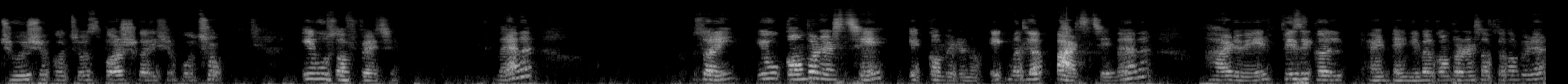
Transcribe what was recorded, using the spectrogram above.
જોઈ શકો છો સ્પર્શ કરી શકો છો એવું સોફ્ટવેર છે બરાબર સોરી એવું કોમ્પોનન્ટ્સ છે એક કોમ્પ્યુટરનો એક મતલબ પાર્ટ્સ છે, બરાબર? Hardware physical and tangible components of the computer.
